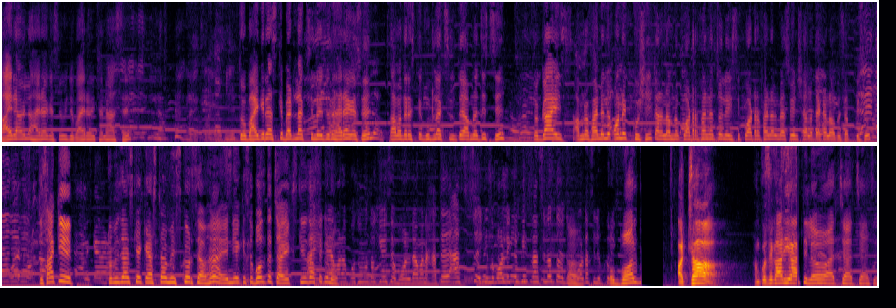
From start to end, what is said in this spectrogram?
বাইরে হইলে হারা গেছে, ওই যে বাইরে ওইখানে আছে। তো বাইকের আজকে ব্যাড লাগছিল এই জন্য হেরে গেছে। তো আমাদের আজকে গুড লাগছিল তো আমরা জিতছি। তো গাইস আমরা ফাইনালি অনেক খুশি, কারণ আমরা কোয়ার্টার ফাইনাল চলে এসেছি। কোয়ার্টার ফাইনাল ম্যাচ ইনশাআল্লাহ দেখানো হবে সবকিছু। তো সাকিব, তুমি যে আজকে ক্যাচটা মিস করছ হ্যাঁ এ নিয়ে কিছু বলতে চাও? এক্সকিউজ আছে কোনো? কি হয়েছে বলটা মানে হাতে আসছে কিন্তু বলটা একটু পিছলা ছিল তো এই জন্য বলটা স্লিপ ও করে বল अच्छा हमको सिखा रिया ছিল আচ্ছা আচ্ছা আচ্ছা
